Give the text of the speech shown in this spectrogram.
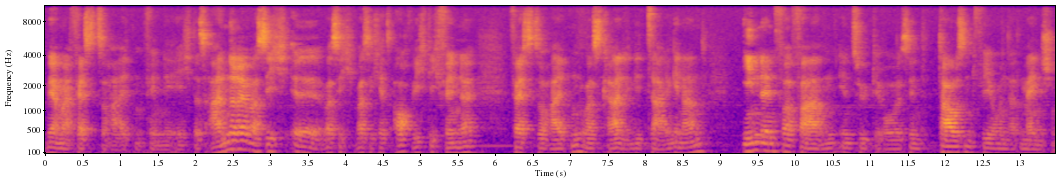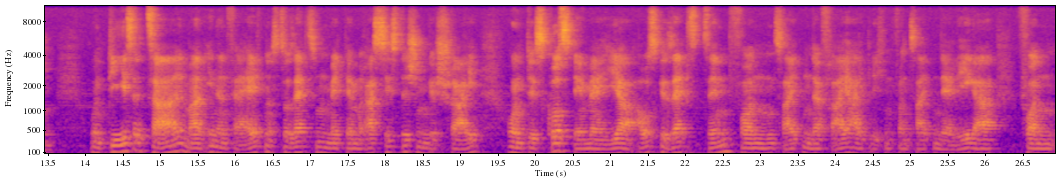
wäre mal festzuhalten, finde ich. Das andere, was ich, äh, was, ich, was ich jetzt auch wichtig finde, festzuhalten, du hast gerade die Zahl genannt, in den Verfahren in Südtirol sind 1400 Menschen und diese Zahl mal in ein Verhältnis zu setzen mit dem rassistischen Geschrei und Diskurs, dem wir hier ausgesetzt sind von Seiten der Freiheitlichen, von Seiten der Lega, von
